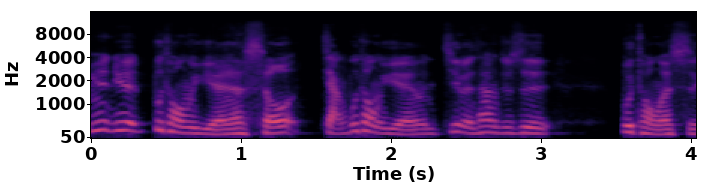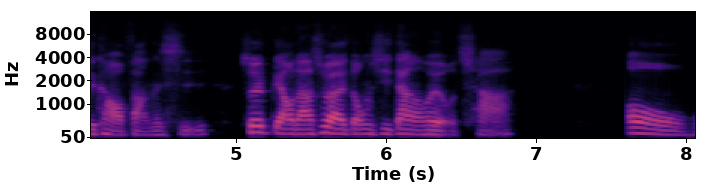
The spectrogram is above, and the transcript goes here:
因为因为不同语言的时候讲不同语言，基本上就是不同的思考方式，所以表达出来的东西当然会有差。哦，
